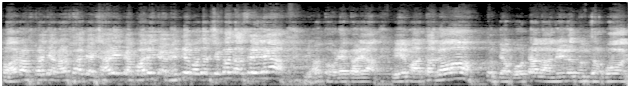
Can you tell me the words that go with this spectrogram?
महाराष्ट्राच्या राष्ट्राच्या शाळेच्या कॉलेजच्या भिंतीमध्ये शिकत असलेल्या या कवड्या कळ्या हे माता मातानो तुमच्या बोटाला आलेलं तुमचं पोर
